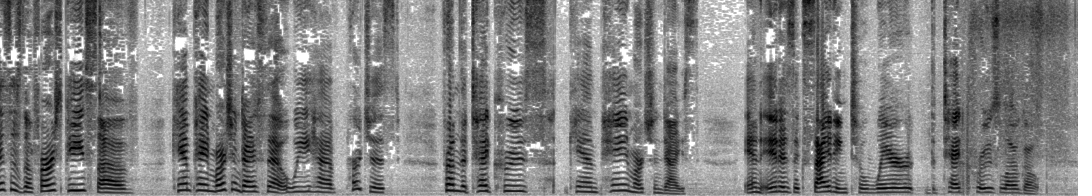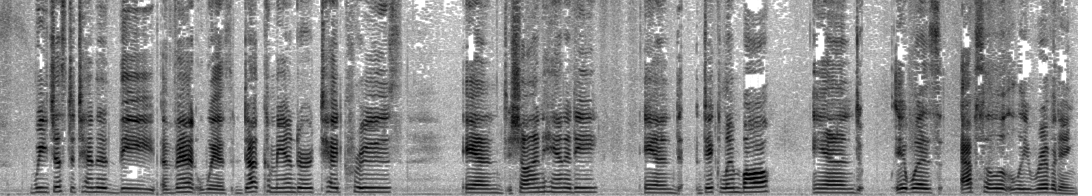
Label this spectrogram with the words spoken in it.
This is the first piece of campaign merchandise that we have purchased from the Ted Cruz campaign merchandise. And it is exciting to wear the Ted Cruz logo. We just attended the event with Duck Commander Ted Cruz and Sean Hannity and Dick Limbaugh. And it was absolutely riveting.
